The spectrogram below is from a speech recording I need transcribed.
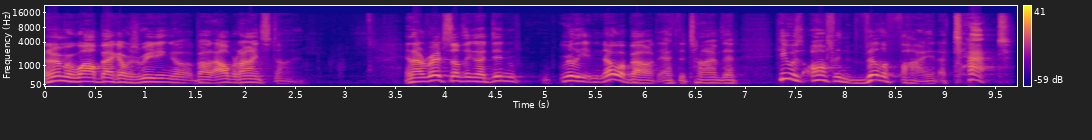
And I remember a while back I was reading uh, about Albert Einstein. And I read something that I didn't really know about at the time that he was often vilified, attacked,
